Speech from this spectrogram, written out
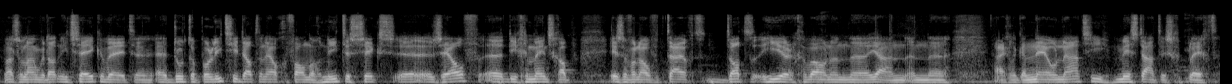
Maar zolang we dat niet zeker weten, doet de politie dat in elk geval nog niet. De Sikhs zelf, die gemeenschap, is ervan overtuigd... dat hier gewoon een, ja, een, een eigenlijk een misdaad is gepleegd.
